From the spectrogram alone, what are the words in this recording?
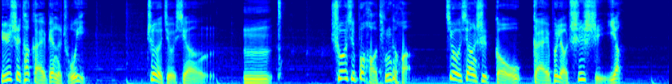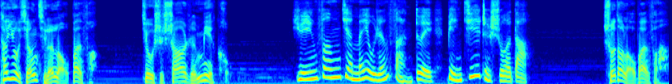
于是他改变了主意。这就像，嗯，说句不好听的话。就像是狗改不了吃屎一样，他又想起了老办法，就是杀人灭口。云峰见没有人反对，便接着说道：“说到老办法，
